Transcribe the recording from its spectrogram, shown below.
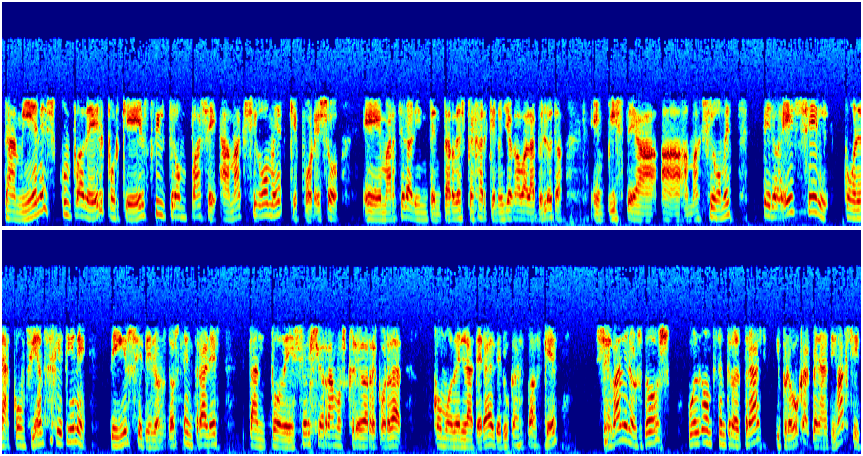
también es culpa de él porque él filtró un pase a Maxi Gómez, que por eso eh, Marcelo al intentar despejar que no llegaba la pelota en piste a, a Maxi Gómez, pero es él con la confianza que tiene de irse de los dos centrales, tanto de Sergio Ramos, creo recordar, como del lateral de Lucas Vázquez, se va de los dos, cuelga un centro detrás y provoca el penalti Maxi.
